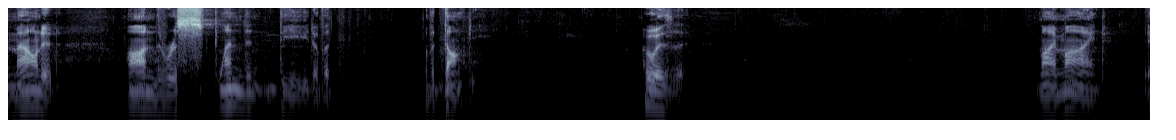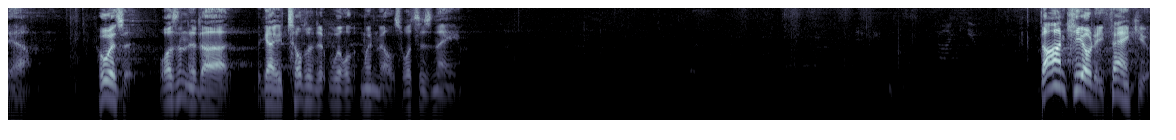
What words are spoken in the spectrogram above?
mounted on the resplendent deed of a, of a donkey. Who is it? My mind. Yeah. Who is it? Wasn't it uh, the guy who tilted at windmills? What's his name? Don Quixote, thank you.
